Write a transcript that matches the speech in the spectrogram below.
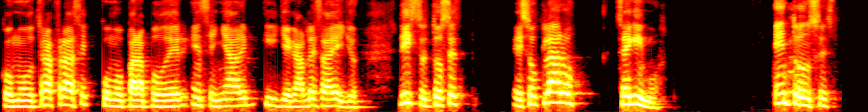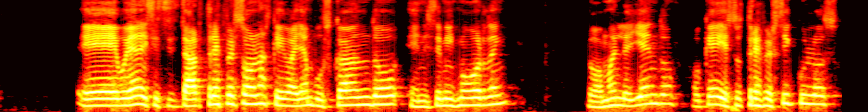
como otra frase como para poder enseñar y llegarles a ellos. Listo, entonces, eso claro, seguimos. Entonces, eh, voy a necesitar tres personas que vayan buscando en ese mismo orden. Lo vamos leyendo, ¿ok? Estos tres versículos.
